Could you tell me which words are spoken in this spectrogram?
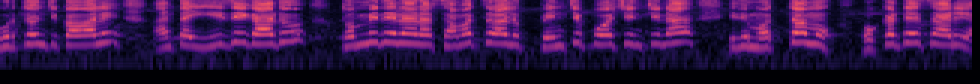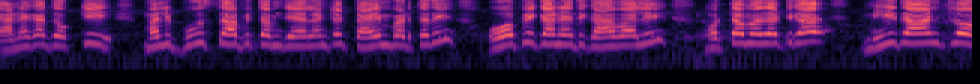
గుర్తుంచుకోవాలి. అంత ఈజీ కాదు తొమ్మిదిన్నర సంవత్సరాలు పెంచి పోషించిన ఇది మొత్తము ఒక్కటేసారి అనగదొక్కి మళ్ళీ భూస్థాపితం చేయాలంటే టైం పడుతుంది ఓపిక అనేది కావాలి. మొట్టమొదటిగా మీ దాంట్లో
